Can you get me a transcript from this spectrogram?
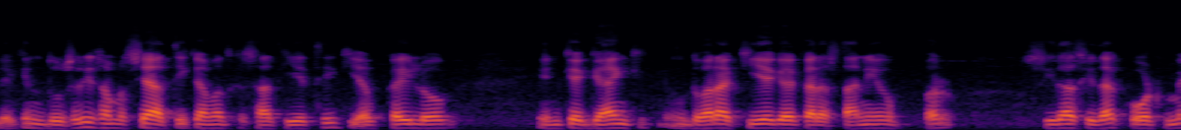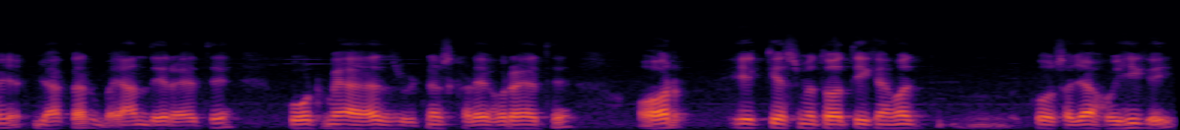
लेकिन दूसरी समस्या अतीक अहमद के साथ ये थी कि अब कई लोग इनके गैंग द्वारा किए गए कारस्तानियों पर सीधा सीधा कोर्ट में जाकर बयान दे रहे थे, कोर्ट में एज विटनेस खड़े हो रहे थे और एक केस में तो अतीक अहमद को सज़ा हो ही गई।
